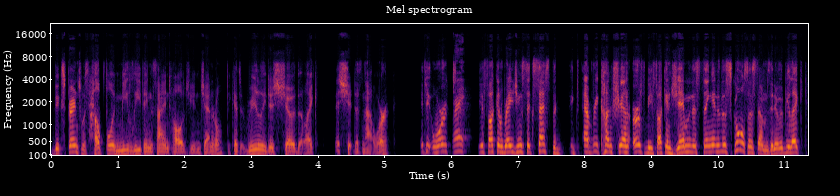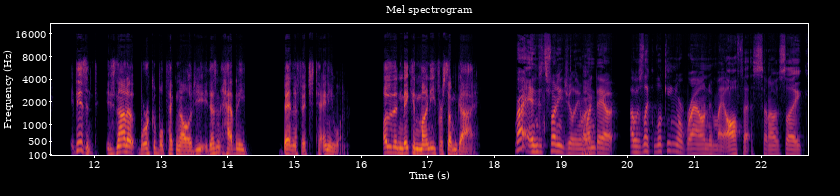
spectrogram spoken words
the experience was helpful in me leaving Scientology in general because it really just showed that like this shit does not work. If it worked, Right. you fucking raging success. The, every country on earth would be fucking jamming this thing into the school systems, and it would be like it isn't. It's not a workable technology. It doesn't have any benefit to anyone other than making money for some guy. Right. And it's funny, Julian. Right. One day I, I was like looking around in my office and I was like,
